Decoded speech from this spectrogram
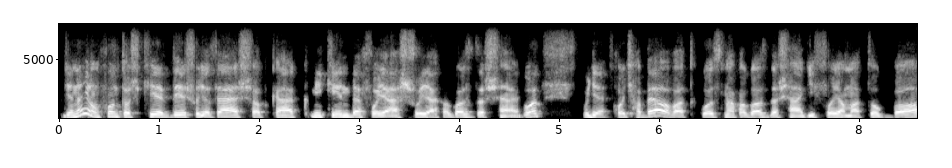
Ugye nagyon fontos kérdés, hogy az ársapkák miként befolyásolják a gazdaságot. Ugye, hogyha beavatkoznak a gazdasági folyamatokba,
